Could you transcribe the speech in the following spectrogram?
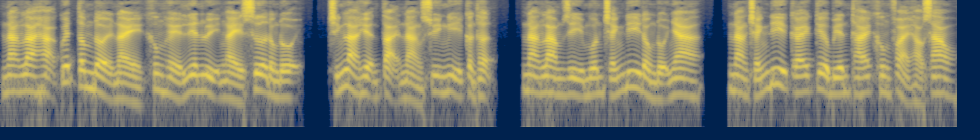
nàng là hạ quyết tâm đời này không hề liên lụy ngày xưa đồng đội, chính là hiện tại nàng suy nghĩ cẩn thận, nàng làm gì muốn tránh đi đồng đội nha, nàng tránh đi cái kia biến thái không phải hảo sao.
